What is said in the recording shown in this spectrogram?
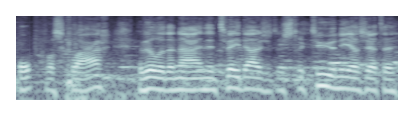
op, was klaar. We wilden daarna in 2000 een structuur neerzetten.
